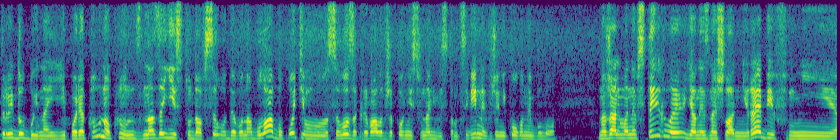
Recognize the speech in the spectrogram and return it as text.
три доби на її порятунок. Ну на заїзд туди в село, де вона була, бо потім село закривали вже повністю на ліс. Там цивільних вже нікого не було. На жаль, ми не встигли. Я не знайшла ні ребів, ні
